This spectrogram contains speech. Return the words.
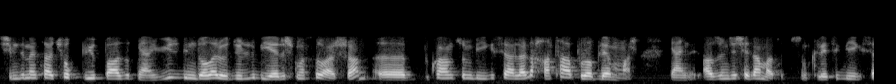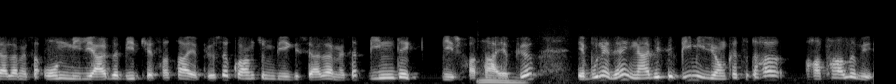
Şimdi mesela çok büyük bazı yani 100 bin dolar ödüllü bir yarışması var şu an. E, kuantum bilgisayarlarda hata problemi var. Yani az önce şeyden bahsetmiştim. Klasik bilgisayarlar mesela 10 milyarda bir kez hata yapıyorsa kuantum bilgisayarlar mesela binde bir hata yapıyor. E bu nedenle neredeyse 1 milyon katı daha hatalı bir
